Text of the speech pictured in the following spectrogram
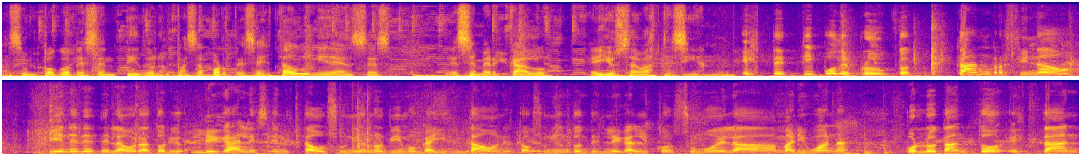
hace un poco de sentido los pasaportes estadounidenses de ese mercado, ellos se abastecían. Este tipo de producto tan refinado viene desde laboratorios legales en Estados Unidos. No olvidemos que hay estados en Estados Unidos donde es legal el consumo de la marihuana, por lo tanto están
